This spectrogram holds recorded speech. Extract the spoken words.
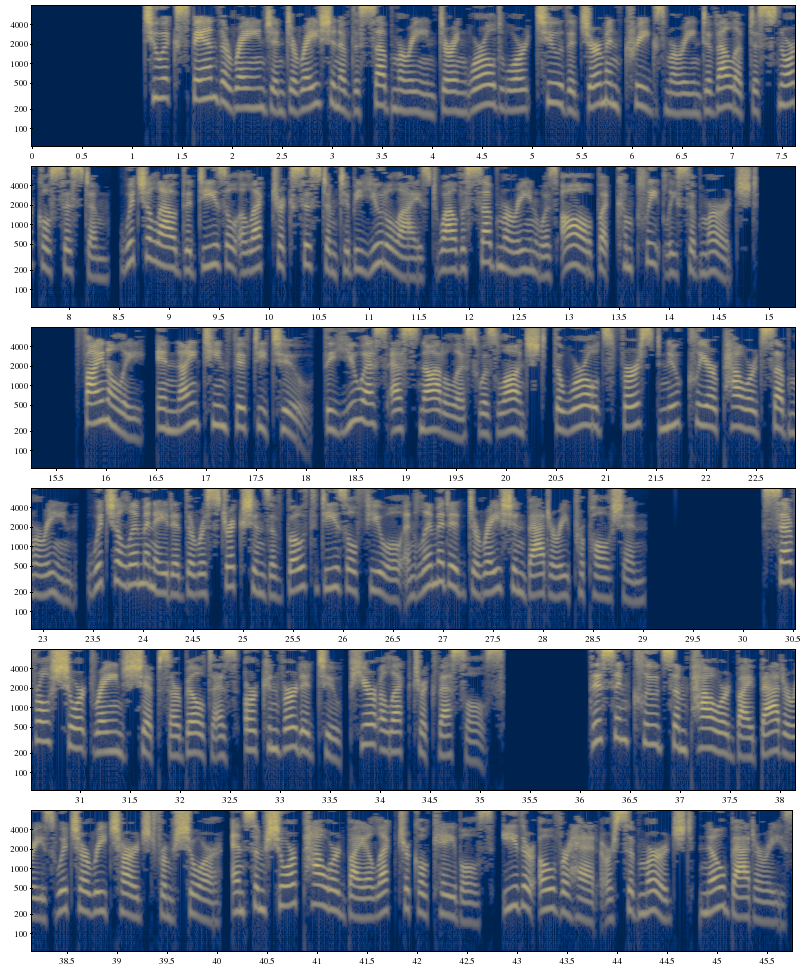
To expand the range and duration of the submarine during World War II the German Kriegsmarine developed a snorkel system, which allowed the diesel-electric system to be utilized while the submarine was all but completely submerged. Finally, in 1952, the USS Nautilus was launched, the world's first nuclear-powered submarine, which eliminated the restrictions of both diesel fuel and limited-duration battery propulsion. Several short-range ships are built as or converted to pure electric vessels. This includes some powered by batteries which are recharged from shore, and some shore powered by electrical cables, either overhead or submerged no batteries.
